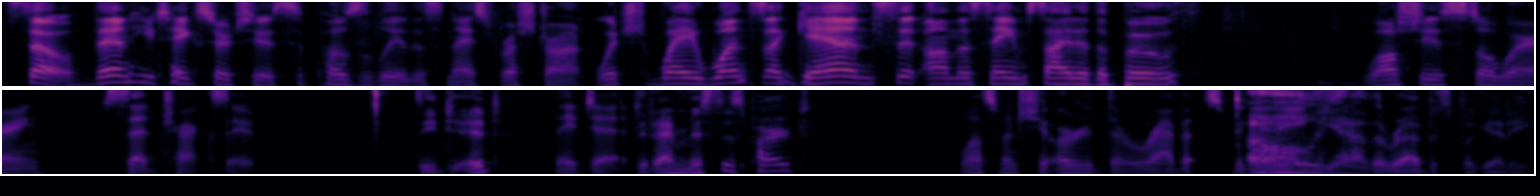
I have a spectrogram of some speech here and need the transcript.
so then he takes her to supposedly this nice restaurant, which way once again sit on the same side of the booth, while she is still wearing said tracksuit. They did. They did. Did I miss this part? Well, that's when she ordered the rabbit spaghetti. Oh yeah, the rabbit spaghetti.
